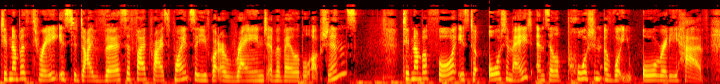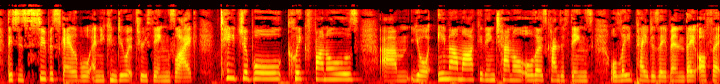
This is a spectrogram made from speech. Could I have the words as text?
Tip number three is to diversify price points so you've got a range of available options. Tip number four is to automate and sell a portion of what you already have. This is super scalable and you can do it through things like Teachable, ClickFunnels, um, your email marketing channel, all those kinds of things, or Leadpages even. They offer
